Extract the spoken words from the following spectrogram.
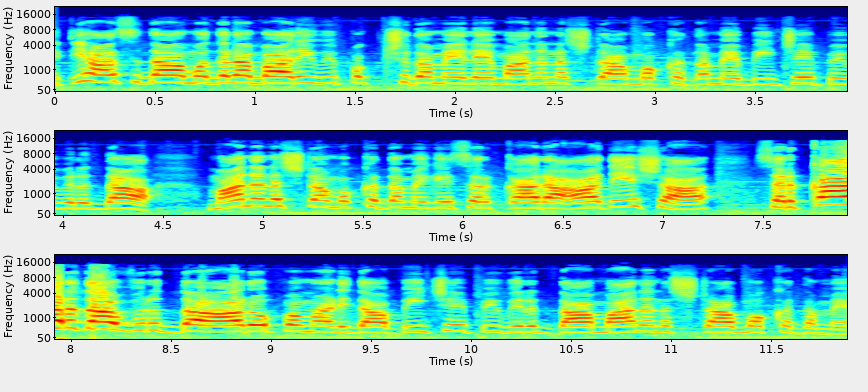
ಇತಿಹಾಸದ ಮೊದಲ ಬಾರಿ ವಿಪಕ್ಷದ ಮೇಲೆ ಮಾನನಷ್ಟ ಮೊಕದ್ದಮೆ, ಬಿಜೆಪಿ ವಿರುದ್ಧ ಮಾನನಷ್ಟ ಮೊಕದ್ದಮೆಗೆ ಸರ್ಕಾರ ಆದೇಶ. ಸರ್ಕಾರದ ವಿರುದ್ಧ ಆರೋಪ ಮಾಡಿದ ಬಿಜೆಪಿ ವಿರುದ್ಧ ಮಾನನಷ್ಟ ಮೊಕದ್ದಮೆ.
